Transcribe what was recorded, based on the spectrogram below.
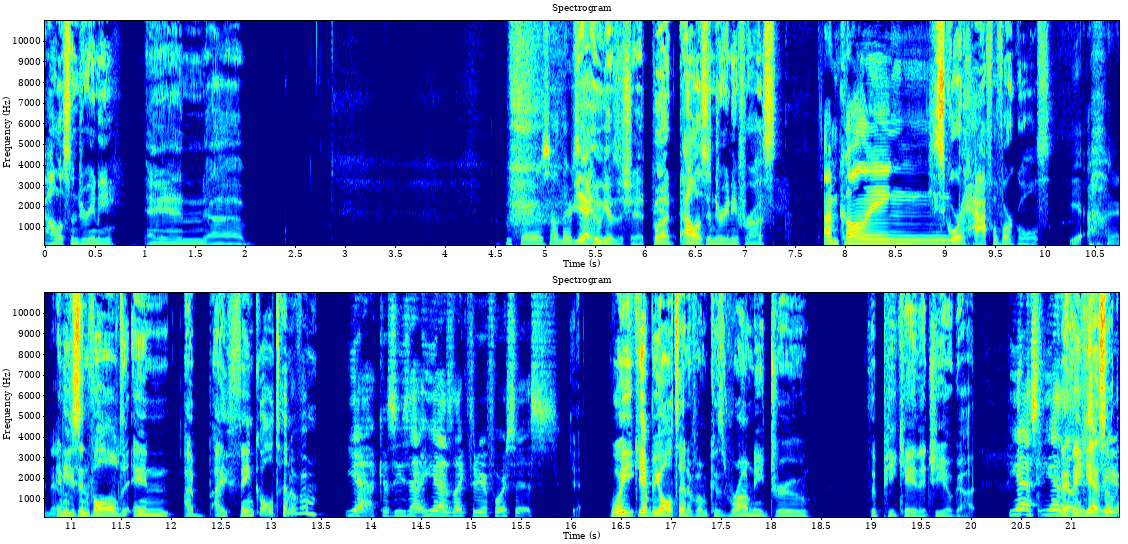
Alessandrini and uh, Who cares on their team? Yeah, who gives a shit? But Alessandrini for us. I'm calling. He scored half of our goals, Yeah, I know. and he's involved in I I think all ten of them. yeah, because he's at, he has like three or four assists. Yeah. Well, he can't be all ten of them because Romney drew the PK that Gio got. Yes. But I think he has. three,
